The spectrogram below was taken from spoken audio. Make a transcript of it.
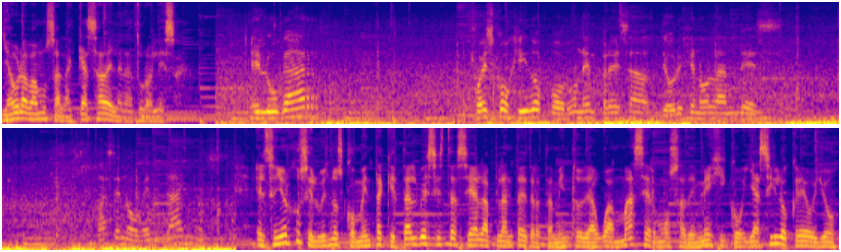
y ahora vamos a la Casa de la Naturaleza. El lugar fue escogido por una empresa de origen holandés hace 90 años. El señor José Luis nos comenta que tal vez esta sea la planta de tratamiento de agua más hermosa de México y así lo creo yo.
